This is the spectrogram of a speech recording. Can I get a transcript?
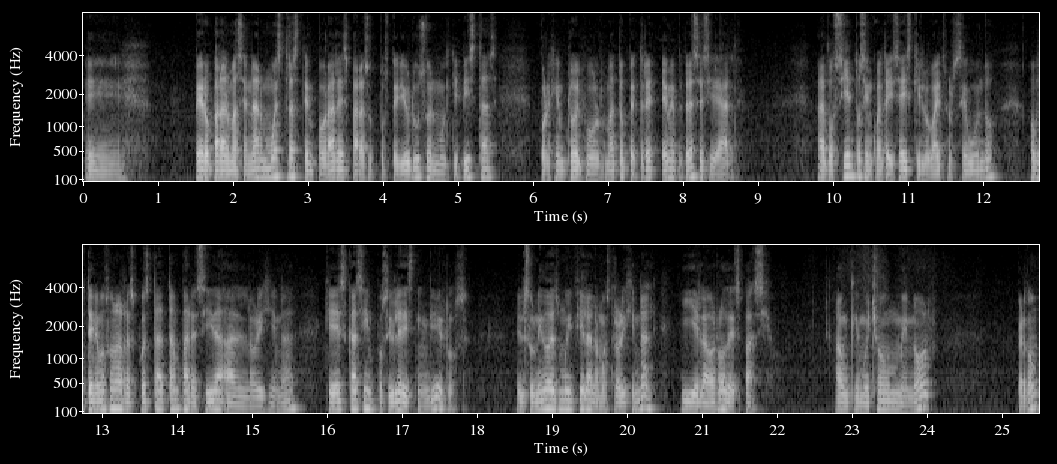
Eh, pero para almacenar muestras temporales para su posterior uso en multipistas, por ejemplo, el formato MP3 es ideal. A 256 kilobytes por segundo, obtenemos una respuesta tan parecida al original que es casi imposible distinguirlos. El sonido es muy fiel a la muestra original y el ahorro de espacio, aunque mucho menor, perdón,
